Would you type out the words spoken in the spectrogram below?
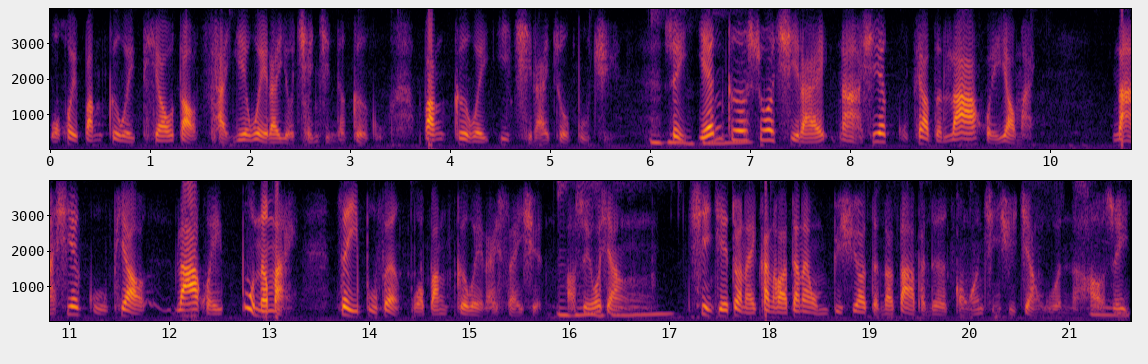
我会帮各位挑到产业未来有前景的个股，帮各位一起来做布局。嗯，所以严格说起来，哪些股票的拉回要买，哪些股票拉回不能买，这一部分我帮各位来筛选。好，所以我想嗯现阶段来看的话，当然我们必须要等到大盘的恐慌情绪降温了。好，所以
